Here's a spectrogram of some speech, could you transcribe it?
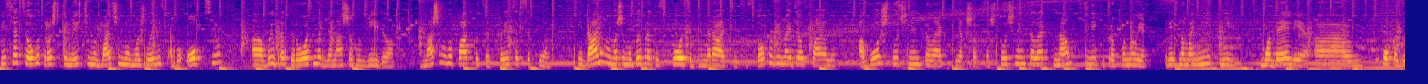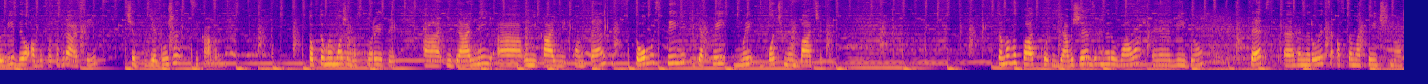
Після цього трошки нижче ми бачимо можливість або опцію а, вибрати розмір для нашого відео. В нашому випадку це 30 секунд. І далі ми можемо вибрати спосіб генерації це стокові медіафайли або штучний інтелект. Якщо це штучний інтелект, нам Флікі пропонує різноманітні моделі а, показу відео або фотографії, що є дуже цікавим. Тобто ми можемо створити а, ідеальний а, унікальний контент в тому стилі, який ми хочемо бачити. В цьому випадку я вже згенерувала е, відео. Текст е, генерується автоматично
